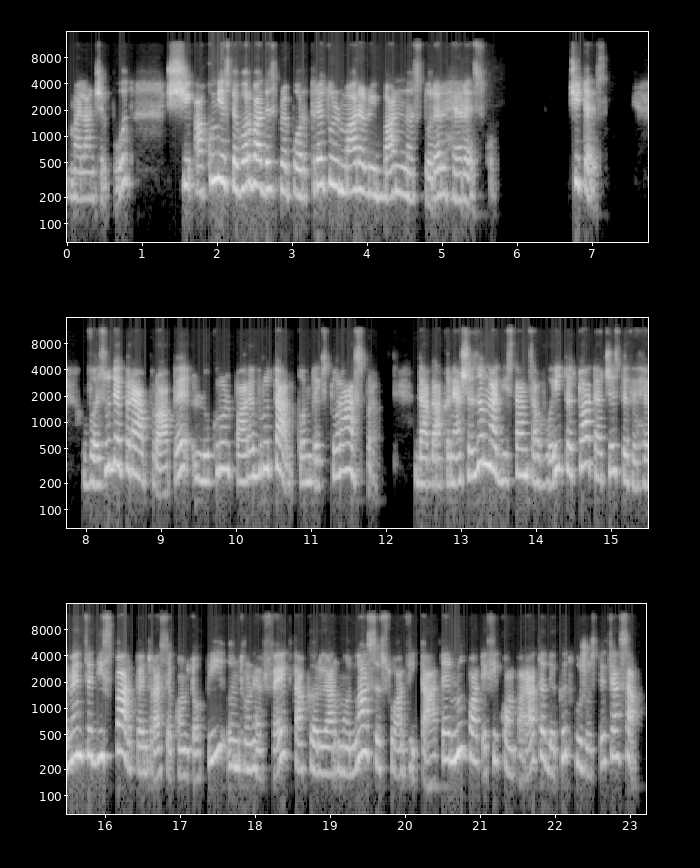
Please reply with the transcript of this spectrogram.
mai la început și acum este vorba despre portretul marelui ban Năsturel Herescu. Citez. Văzut de prea aproape, lucrul pare brutal, contextura aspră. Dar dacă ne așezăm la distanța voită, toate aceste vehemențe dispar pentru a se contopi într-un efect a cărui armonioasă suavitate nu poate fi comparată decât cu justețea sa.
